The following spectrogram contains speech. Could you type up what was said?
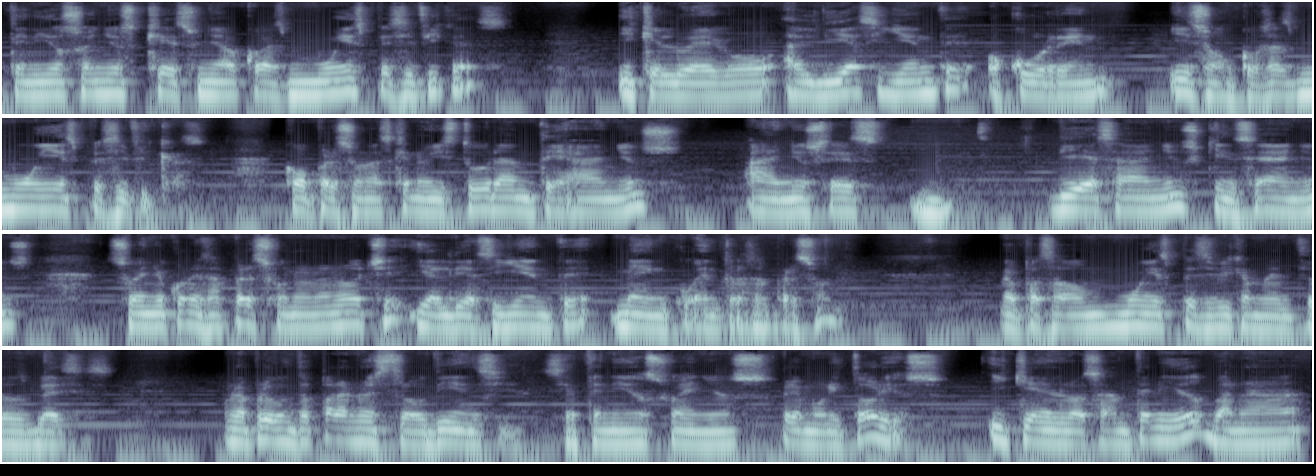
He tenido sueños que he soñado cosas muy específicas y que luego al día siguiente ocurren y son cosas muy específicas. Como personas que no he visto durante años. Años es 10 años, 15 años. Sueño con esa persona una noche y al día siguiente me encuentro a esa persona. Me ha pasado muy específicamente dos veces. Una pregunta para nuestra audiencia, si ha tenido sueños premonitorios y quienes los han tenido van a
